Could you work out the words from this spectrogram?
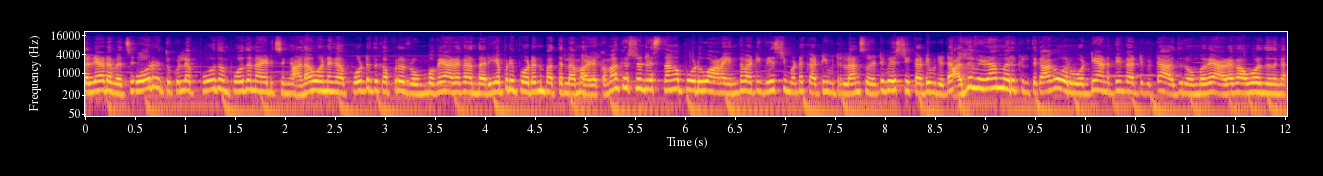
விளையாட வச்சு போடுறதுக்குள்ள போதும் போதும் ஆயிடுச்சுங்க. ஆனால் ஒண்ணுங்க போட்டதுக்கு அப்புறம் ரொம்பவே அழகா இருந்தார். எப்படி போடுன்னு பார்த்தலாமா வழக்கமா கிருஷ்ண ட்ரெஸ் தாங்க போடுவோம் ஆனால் இந்த வாட்டி வேஷ்டி மட்டும் கட்டி விட்டுலாம்னு சொல்லிட்டு வேஷ்டி கட்டி விட்டுட்டு அது விழாம இருக்கிறதுக்காக ஒரு ஒட்டியானத்தையும் கட்டி விட்டு அது ரொம்பவே அழகாகவும் இருந்ததுங்க.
